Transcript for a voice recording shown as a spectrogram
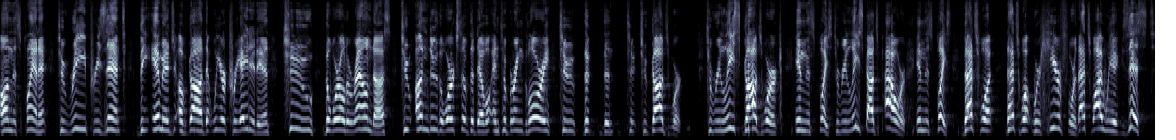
on this planet, to represent the image of God that we are created in to the world around us, to undo the works of the devil, and to bring glory to, the, the, to, to God's work to release God's work in this place, to release God's power in this place. That's what, that's what we're here for. That's why we exist.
